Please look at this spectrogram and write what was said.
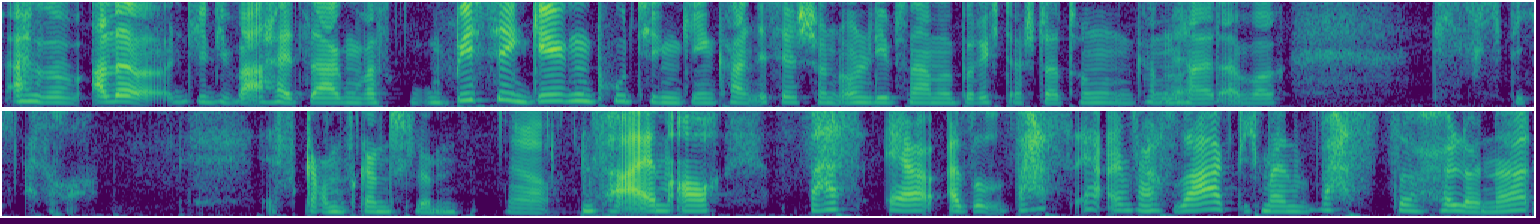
also alle, die die Wahrheit sagen, was ein bisschen gegen Putin gehen kann, ist ja schon unliebsame Berichterstattung und kann ja. halt einfach die richtig, also ist ganz, ganz schlimm. Ja. Und vor allem auch, was er, also was er einfach sagt. Ich meine, was zur Hölle, ne?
